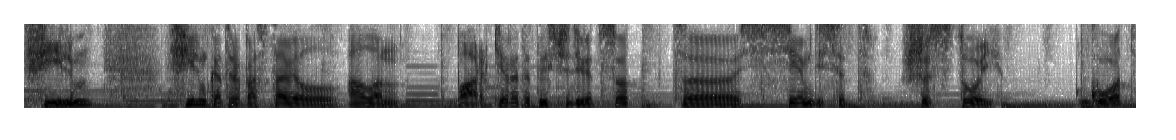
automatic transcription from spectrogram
фильм. Фильм, который поставил Алан Паркер. Это 1976 год.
